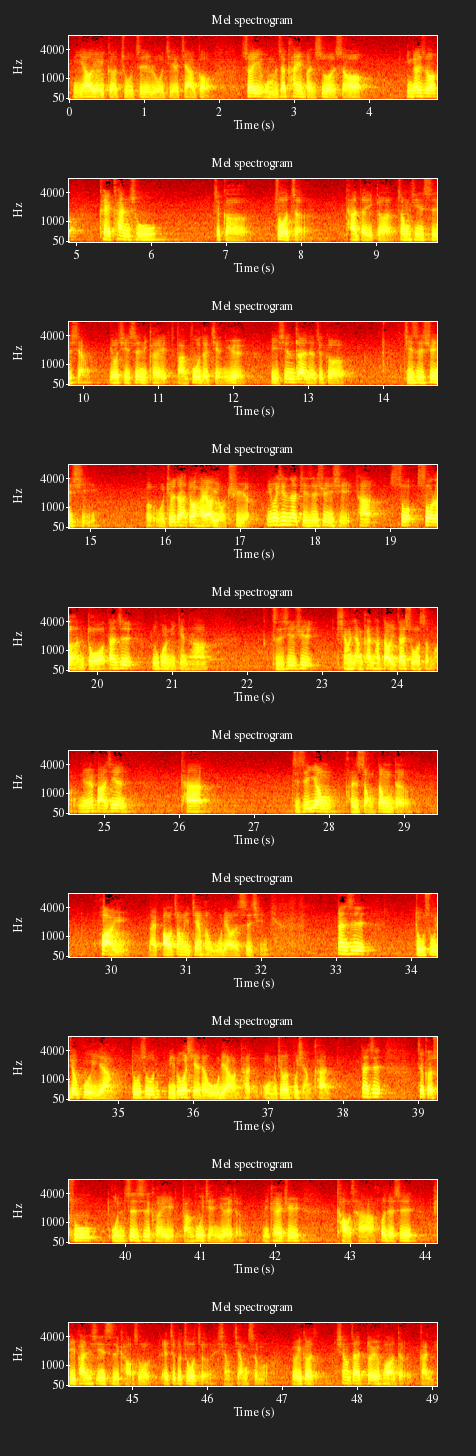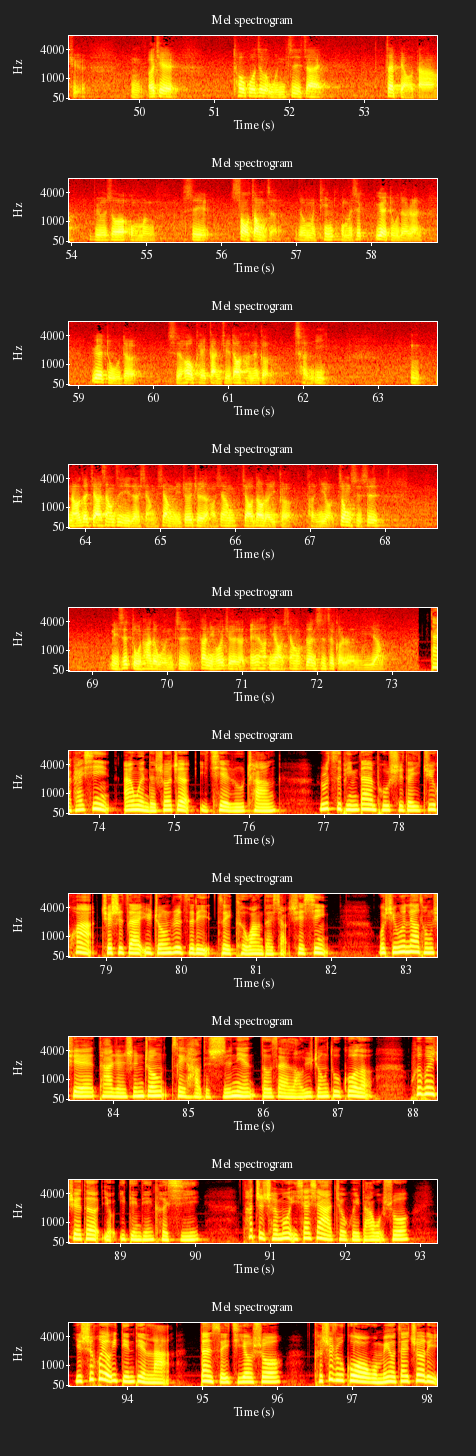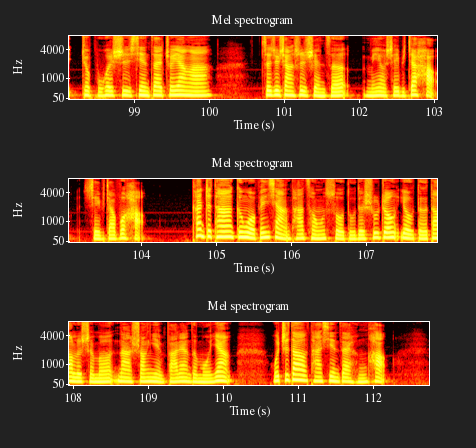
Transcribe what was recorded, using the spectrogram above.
你要有一个组织逻辑的架构。所以我们在看一本书的时候，应该说可以看出这个作者他的一个中心思想，尤其是你可以反复的检阅，比现在的这个即时讯息。呃，我觉得都还要有趣啊，因为现在即时讯息，他说说了很多，但是如果你给他仔细去想想看，他到底在说什么，你会发现他只是用很耸动的话语来包装一件很无聊的事情。但是读书就不一样，读书你如果写的无聊，他我们就会不想看。但是这个书文字是可以反复检阅的，你可以去。考察或者是批判性思考，说，哎，这个作者想讲什么？有一个像在对话的感觉，嗯，而且透过这个文字在在表达，比如说我们是受众者，我们听我们是阅读的人，阅读的时候可以感觉到他那个诚意，嗯，然后再加上自己的想象，你就会觉得好像交到了一个朋友，纵使是。你是读他的文字，但你会觉得，哎，你好像认识这个人一样。打开信，安稳地说着一切如常，如此平淡朴实的一句话，却是在狱中日子里最渴望的小确幸。我询问廖同学，他人生中最好的十年都在牢狱中度过了，会不会觉得有一点点可惜？他只沉默一下下，就回答我说，也是会有一点点啦，但随即又说。可是，如果我没有在这里，就不会是现在这样啊！这就像是选择，没有谁比较好，谁比较不好。看着他跟我分享他从所读的书中又得到了什么，那双眼发亮的模样，我知道他现在很好。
